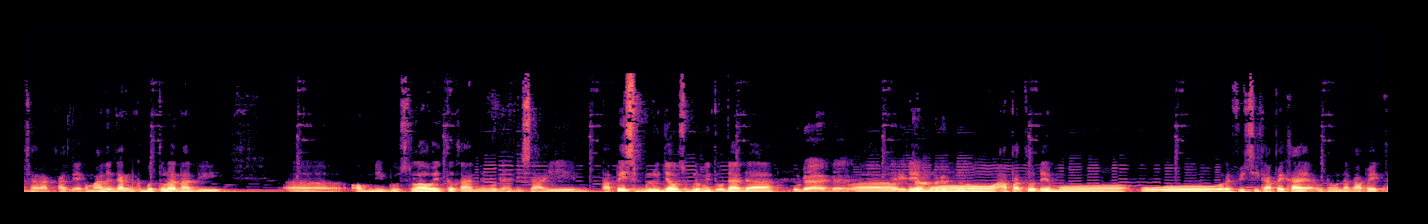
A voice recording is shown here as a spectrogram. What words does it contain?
masyarakat? Kayak kemarin kan kebetulan ada di eh, omnibus law itu kan yang udah disahin. Tapi sebelum jauh sebelum itu udah ada udah ada. eh, Dari tahun demo apa tuh demo UU revisi KPK ya? Undang-undang KPK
